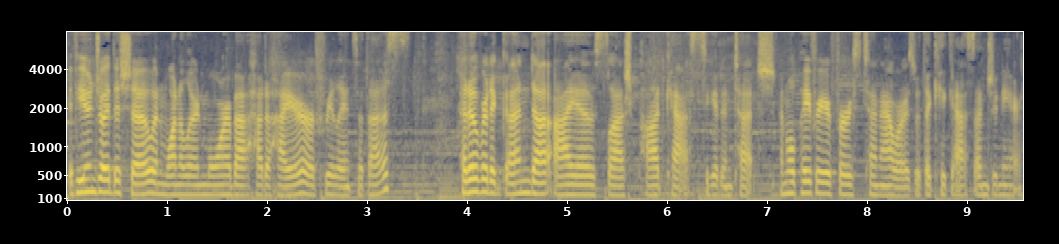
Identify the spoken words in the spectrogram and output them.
If you enjoyed the show and want to learn more about how to hire or freelance with us, head over to gun.io slash podcast to get in touch, and we'll pay for your first 10 hours with a kick ass engineer.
